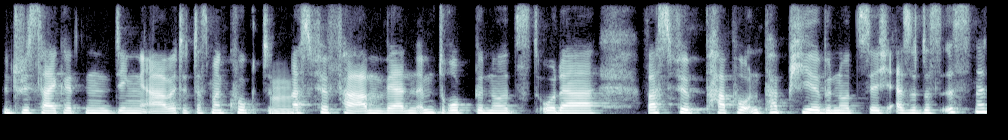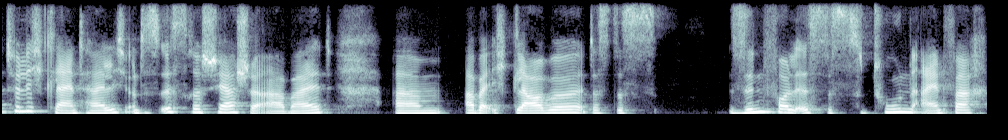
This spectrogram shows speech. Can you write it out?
mit recycelten Dingen arbeitet, dass man guckt, mhm. was für Farben werden im Druck benutzt oder was für Pappe und Papier benutze ich. Also das ist natürlich kleinteilig und es ist Recherchearbeit. Ähm, aber ich glaube, dass das sinnvoll ist, das zu tun, einfach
